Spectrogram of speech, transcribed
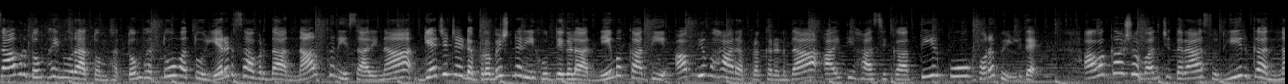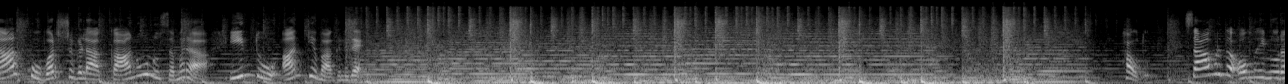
ಸಾವಿರದ ಒಂಬೈನೂರ ತೊಂಬತ್ತೊಂಬತ್ತು ಮತ್ತು ಎರಡ್ ಸಾವಿರದ ನಾಲ್ಕನೇ ಸಾಲಿನ ಗೆಜೆಟೆಡ್ ಪ್ರೊಬೆಷನರಿ ಹುದ್ದೆಗಳ ನೇಮಕಾತಿ ಅವ್ಯವಹಾರ ಪ್ರಕರಣದ ಐತಿಹಾಸಿಕ ತೀರ್ಪು ಹೊರಬೀಳಿದೆ. ಅವಕಾಶ ವಂಚಿತರ ಸುದೀರ್ಘ ನಾಲ್ಕು ವರ್ಷಗಳ ಕಾನೂನು ಸಮರ ಇಂದು ಅಂತ್ಯವಾಗಲಿದೆ. ಸಾವಿರದ ಒಂಬೈನೂರ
